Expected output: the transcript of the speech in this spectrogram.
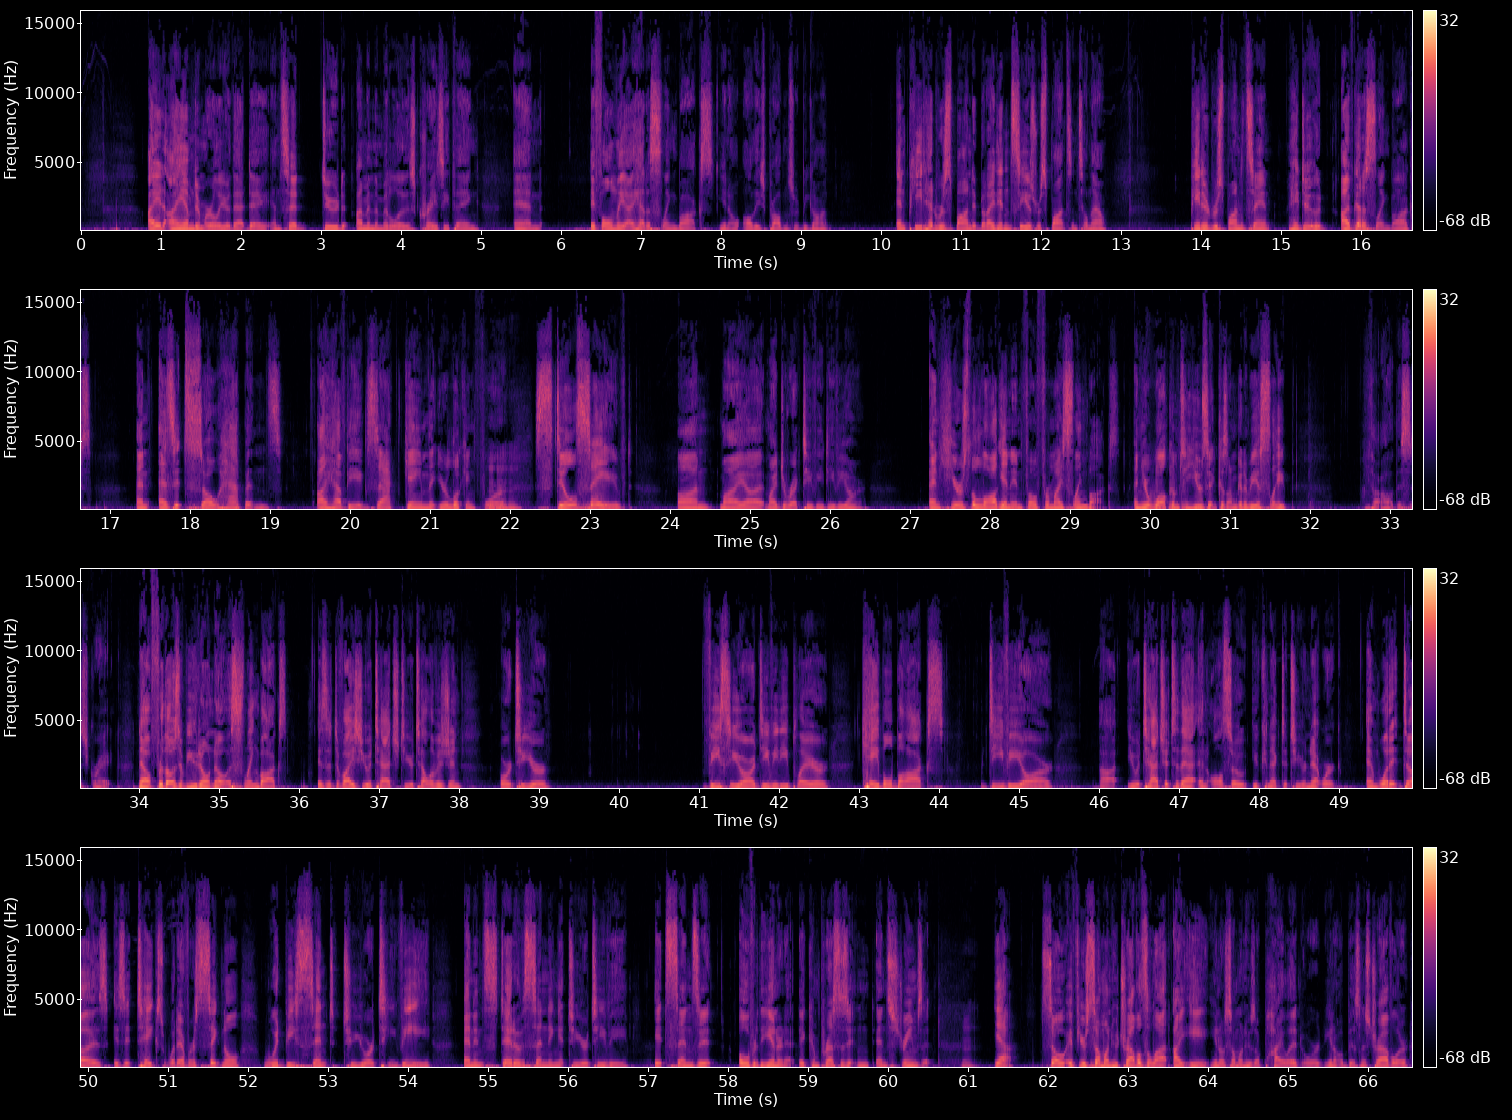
I had IM'd him earlier that day and said, dude, I'm in the middle of this crazy thing, and if only I had a sling box, you know, all these problems would be gone. And Pete had responded, but I didn't see his response until now. Pete had responded saying, Hey, dude, I've got a sling box. And as it so happens, I have the exact game that you're looking for still saved on my uh, my DirecTV DVR. And here's the login info for my sling box. And you're welcome to use it because I'm going to be asleep. I thought, oh, this is great. Now, for those of you who don't know, a sling box is a device you attach to your television or to your VCR, DVD player, cable box, DVR. Uh, you attach it to that, and also you connect it to your network. And what it does is it takes whatever signal would be sent to your TV, and instead of sending it to your TV, it sends it over the internet. It compresses it and, and streams it. Yeah. So if you're someone who travels a lot, i.e., you know, someone who's a pilot or you know, a business traveler,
